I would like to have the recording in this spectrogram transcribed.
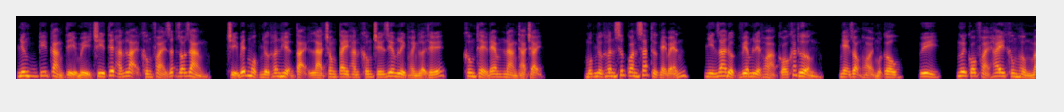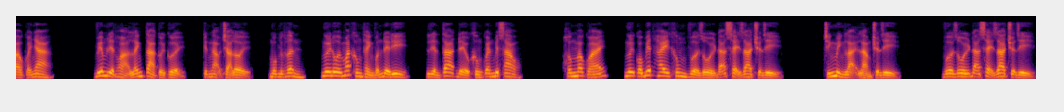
nhưng kỹ càng tỉ mỉ chi tiết hắn lại không phải rất rõ ràng, chỉ biết một nhược hân hiện tại là trong tay hắn khống chế Diêm Lịch Hành lợi thế, không thể đem nàng thả chạy. Một nhược hân sức quan sát thực nhạy bén, nhìn ra được Viêm Liệt Hỏa có khác thường, nhẹ giọng hỏi một câu, "Uy, ngươi có phải hay không hồng mao quá nha?" Viêm liệt hỏa lãnh tà cười cười, kiên ngạo trả lời, một nhược hân, ngươi đôi mắt không thành vấn đề đi, liền ta đều không quen biết sao? Hồng ma quái, ngươi có biết hay không vừa rồi đã xảy ra chuyện gì? Chính mình lại làm chuyện gì? Vừa rồi đã xảy ra chuyện gì?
